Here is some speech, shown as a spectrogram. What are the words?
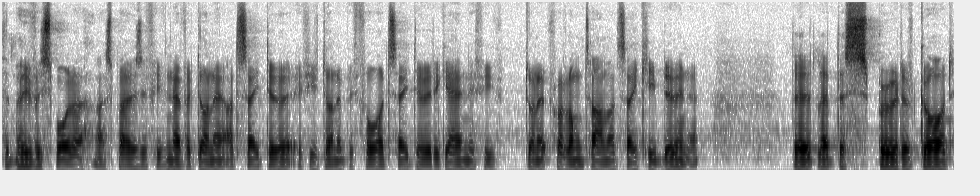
the movie spoiler, I suppose. If you've never done it, I'd say do it. If you've done it before, I'd say do it again. If you've done it for a long time, I'd say keep doing it. The, let the Spirit of God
